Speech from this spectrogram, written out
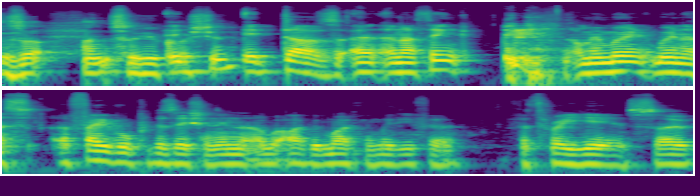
Does that answer your question? It does, and, and I think, I mean, we're in, we're in a, a favourable position in that I've been working with you for, for three years. So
